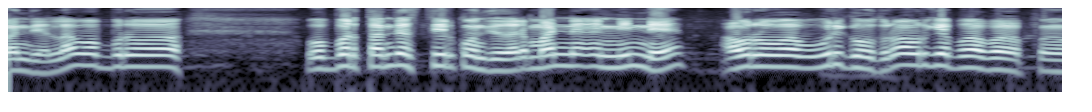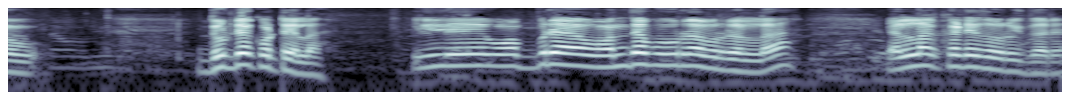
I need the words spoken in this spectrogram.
ಬಂದಿಲ್ಲ. ಒಬ್ಬರು ಒಬ್ಬರು ತಂದೆ ತೀರ್ಕೊಂಡಿದ್ದಾರೆ ಮೊನ್ನೆ, ನಿನ್ನೆ ಅವರು ಊರಿಗೆ ಹೋದರು. ಅವ್ರಿಗೆ ದುಡ್ಡೇ ಕೊಟ್ಟಿಲ್ಲ. ಇಲ್ಲಿ ಒಬ್ಬರೇ ಒಂದೇ ಊರವರೆಲ್ಲ, ಎಲ್ಲ ಕಡೆದವ್ರು ಇದ್ದಾರೆ.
